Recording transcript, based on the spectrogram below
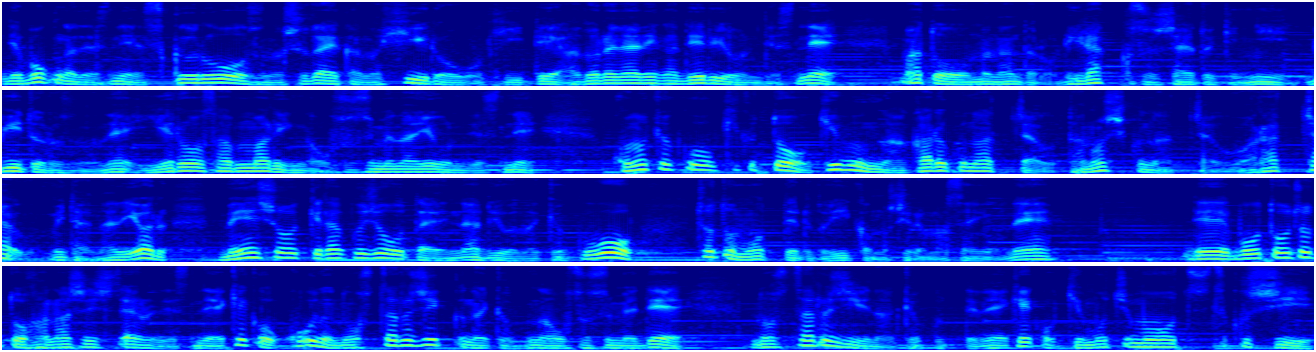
で僕がですねスクールウォーズの主題歌のヒーローを聴いてアドレナリンが出るようにですねあと、まあ、なんだろうリラックスしたい時にビートルズのねイエローサブマリンがおすすめなようにですねこの曲を聴くと気分が明るくなっちゃう楽しくなっちゃう笑っちゃうみたいな、いわゆる名称気楽状態になるような曲をちょっと持ってるといいかもしれませんよね。で冒頭ちょっとお話ししたようにですね結構こういうのノスタルジックな曲がおすすめでノスタルジーな曲ってね結構気持ちも落ち着くし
